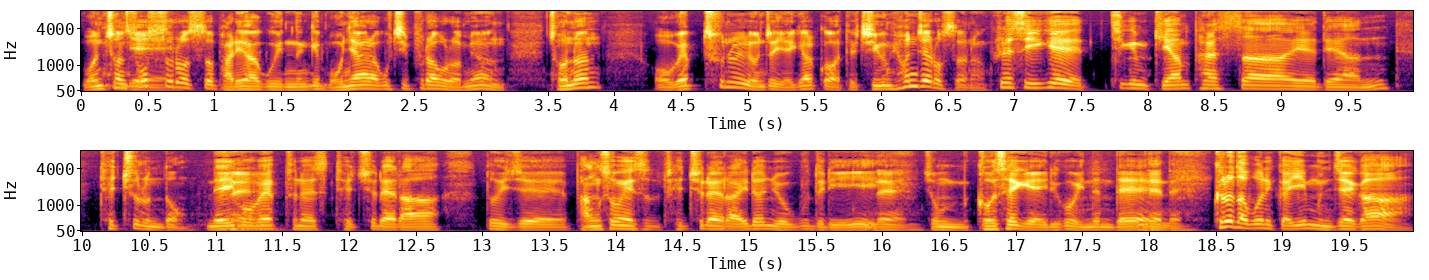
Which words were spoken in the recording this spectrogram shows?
원천 예. 소스로서 발휘하고 있는 게 뭐냐라고 짚으라고 그러면 저는 어, 웹툰을 먼저 얘기할 것 같아요. 지금 현재로서는. 그래서 이게 지금 기안 84에 대한 퇴출 운동, 네이버 네. 웹툰에서 퇴출해라, 또 이제 방송에서도 퇴출해라 이런 요구들이 네. 좀 거세게 일고 있는데 네네. 그러다 보니까 이 문제가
